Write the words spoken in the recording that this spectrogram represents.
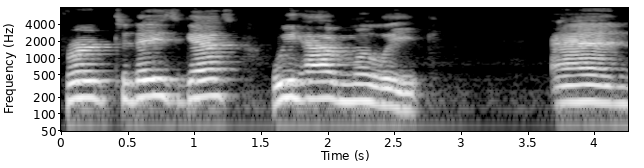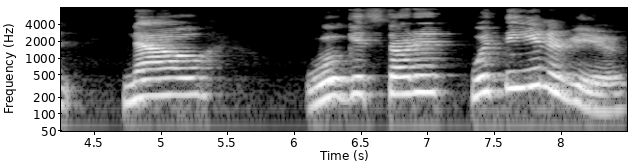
For today's guest, we have Malik. And now we'll get started with the interview.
